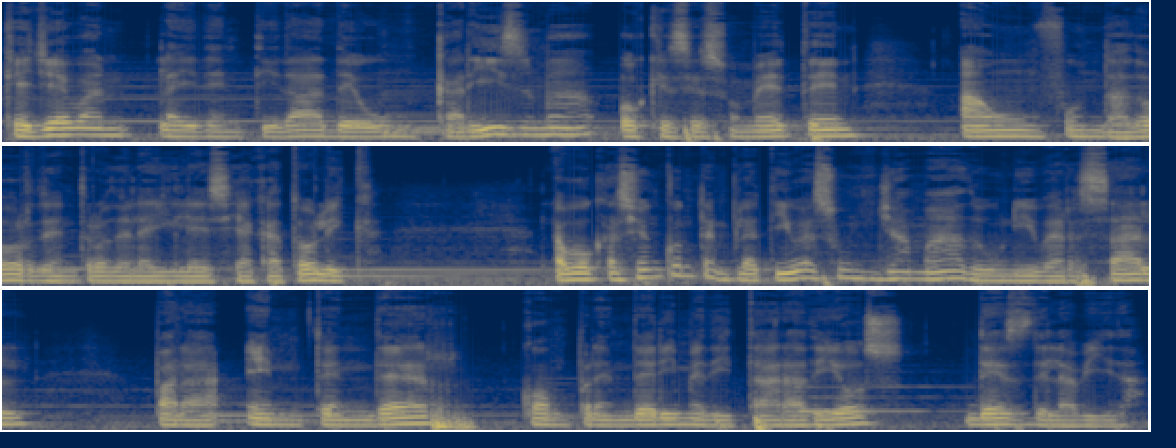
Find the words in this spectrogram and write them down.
que llevan la identidad de un carisma o que se someten a un fundador dentro de la Iglesia Católica. La vocación contemplativa es un llamado universal para entender, comprender y meditar a Dios desde la vida.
